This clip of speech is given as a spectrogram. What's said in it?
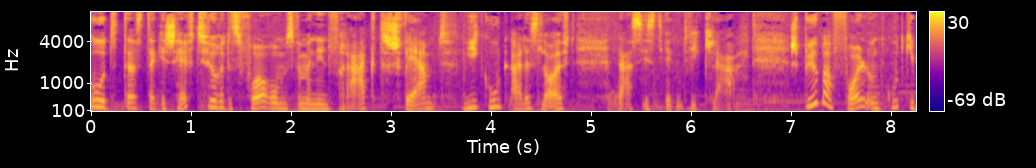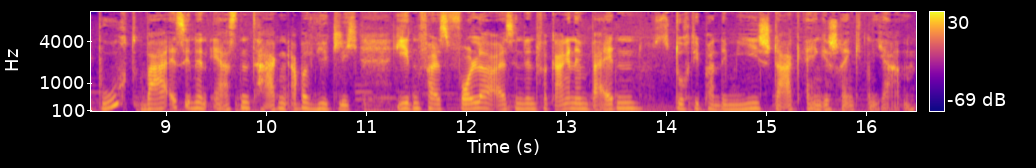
Gut, dass der Geschäftsführer des Forums, wenn man ihn fragt, schwärmt, wie gut alles läuft, das ist irgendwie klar. Spürbar voll und gut gebucht war es in den ersten Tagen aber wirklich. Jedenfalls voller als in den vergangenen beiden durch die Pandemie stark eingeschränkten Jahren.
